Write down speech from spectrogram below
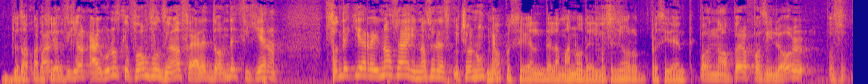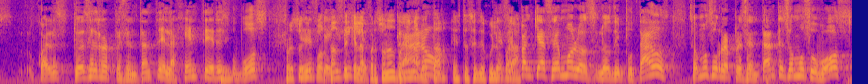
¿Cuándo desaparecidos. exigieron? Algunos que fueron funcionarios federales, ¿dónde exigieron? Son de aquí de Reynosa y no se les escuchó nunca. No, pues siguen de la mano del señor presidente. Pues no, pero pues si luego, pues, ¿cuál es? Tú eres el representante de la gente, eres Sí. su voz. Por eso es importante que las personas vayan a votar este 6 de julio Que para- sepan qué hacemos los, los diputados. Somos sus representantes, somos su voz.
